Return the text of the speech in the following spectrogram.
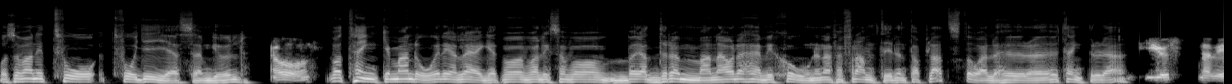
Och så vann ni två, två JSM-guld. Ja, Vad tänker man då i det läget? Vad, vad liksom, vad börjar drömmarna och de här visionerna för framtiden ta plats då? Eller hur, hur tänkte du där? just när vi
